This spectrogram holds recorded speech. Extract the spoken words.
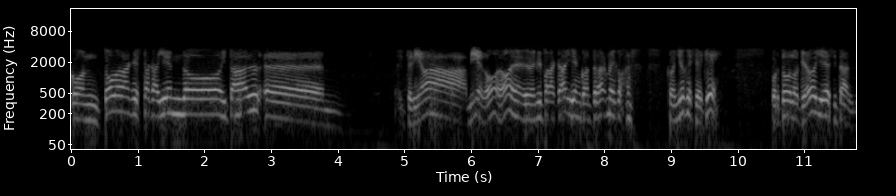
con toda la que está cayendo y tal, eh, tenía miedo ¿no? de venir para acá y encontrarme con, con yo que sé qué, por todo lo que oyes y tal.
